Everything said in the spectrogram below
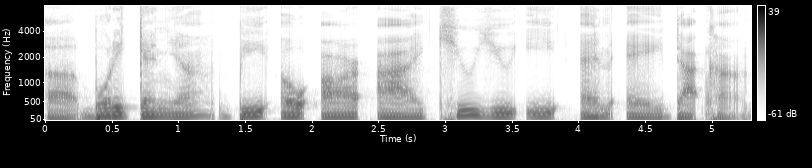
uh, B O R I Q U E N A dot com.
